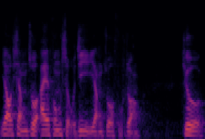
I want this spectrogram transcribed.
要像做 iPhone 手机一样做服装，就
